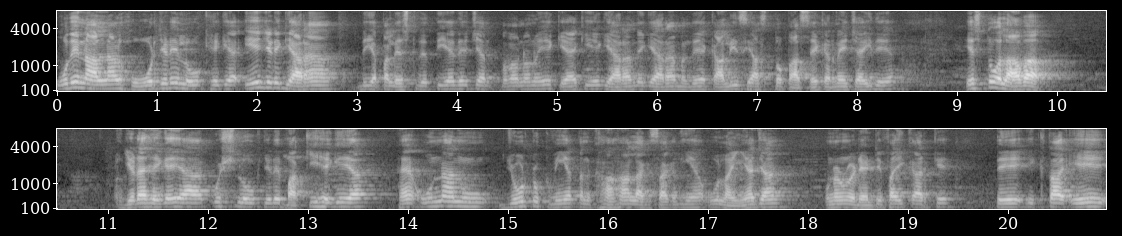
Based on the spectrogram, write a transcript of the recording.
ਉਹਦੇ ਨਾਲ ਨਾਲ ਹੋਰ ਜਿਹੜੇ ਲੋਕ ਹੈਗੇ ਆ, ਇਹ ਜਿਹੜੇ 11 ਦੀ ਆਪਾਂ ਲਿਸਟ ਦਿੱਤੀ ਹੈ ਇਹਦੇ ਵਿੱਚ ਆਪਾਂ ਉਹਨਾਂ ਨੂੰ ਇਹ ਕਿਹਾ ਕਿ ਇਹ 11 ਦੇ 11 ਬੰਦੇ ਅਕਾਲੀ ਸਿਆਸਤ ਤੋਂ ਪਾਸੇ ਕਰਨੇ ਚਾਹੀਦੇ ਆ। ਇਸ ਤੋਂ ਇਲਾਵਾ ਜਿਹੜਾ ਹੈਗੇ ਆ ਕੁਝ ਲੋਕ ਜਿਹੜੇ ਬਾਕੀ ਹੈਗੇ ਆ, ਹੈ, ਉਹਨਾਂ ਨੂੰ ਜੋ ਟੁਕਵੀਆਂ ਤਨਖਾਹਾਂ ਲੱਗ ਸਕਦੀਆਂ, ਉਹ ਲਾਈਆਂ ਜਾਣ, ਉਹਨਾਂ ਨੂੰ ਆਇਡੈਂਟੀਫਾਈ ਕਰਕੇ ਤੇ ਇੱਕ ਤਾਂ ਇਹ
